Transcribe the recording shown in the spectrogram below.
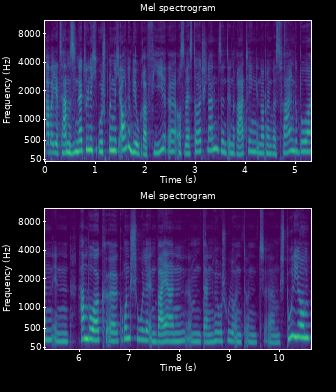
Aber jetzt haben Sie natürlich ursprünglich auch eine Biografie äh, aus Westdeutschland, sind in Rating in Nordrhein-Westfalen geboren, in Hamburg äh, Grundschule, in Bayern ähm, dann Höhere und, und ähm, Studium.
